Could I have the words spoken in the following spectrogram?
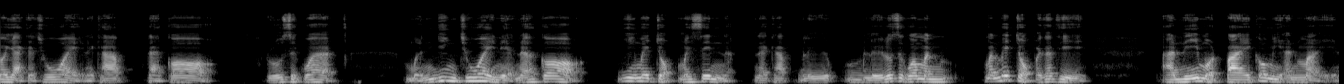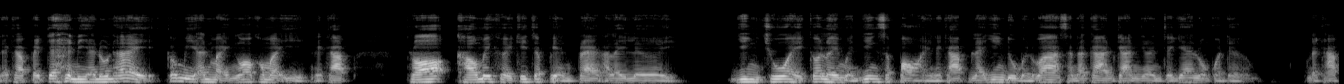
ก็อยากจะช่วยนะครับ แต่ก็รู้สึกว่าเหมือนยิ่งช่วยเนี่ยนะก็ยิ่งไม่จบไม่สิ้นนะนะครับ หรือหรือรู้สึกว่ามันมันไม่จบไปสักที อันนี้หมดไปก็มีอันใหม่นะครับ ไปแก้หนี้อันนู้นให้ก็มีอันใหม่งอกเข้ามาอีกนะครับ เพราะเขาไม่เคยคิดจะเปลี่ยนแปลงอะไรเลย ยิ่งช่วยก็เลยเหมือนยิ่งสปอยนะครับ และยิ่งดูเหมือนว่าสถานการณ์การเงินจะแย่ลงกว่าเดิมนะครับ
